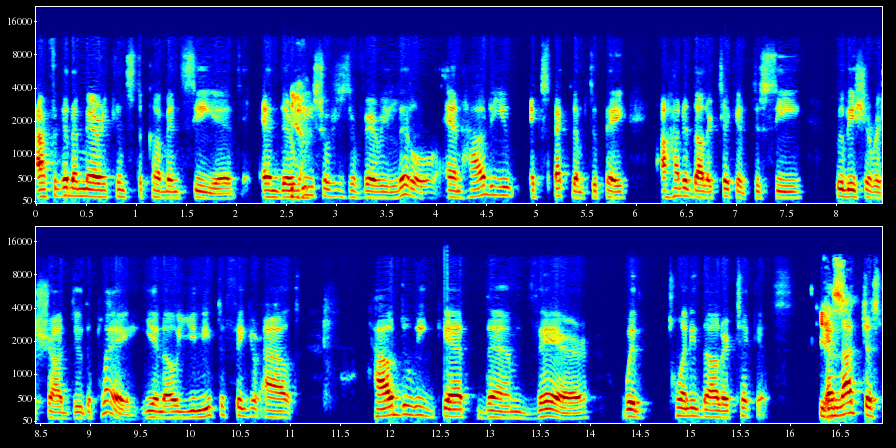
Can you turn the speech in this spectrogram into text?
African Americans to come and see it, and their Yeah. resources are very little, and how do you expect them to pay a hundred dollar ticket to see Phylicia Rashad do the play? You know, you need to figure out how do we get them there with $20 tickets yes. and not just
